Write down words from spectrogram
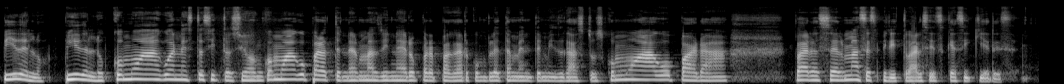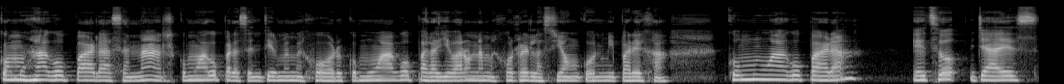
Pídelo, pídelo. ¿Cómo hago en esta situación? ¿Cómo hago para tener más dinero para pagar completamente mis gastos? ¿Cómo hago para para ser más espiritual, si es que así quieres? ¿Cómo hago para sanar? ¿Cómo hago para sentirme mejor? ¿Cómo hago para llevar una mejor relación con mi pareja? ¿Cómo hago para...? Eso ya es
